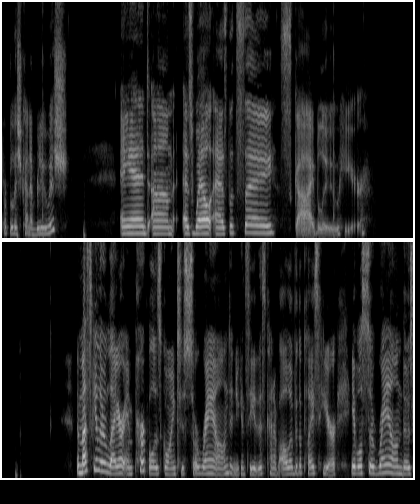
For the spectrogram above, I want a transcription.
purplish kind of bluish, and um, as well as, let's say, sky blue here. The muscular layer in purple is going to surround, and you can see this kind of all over the place here, it will surround those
